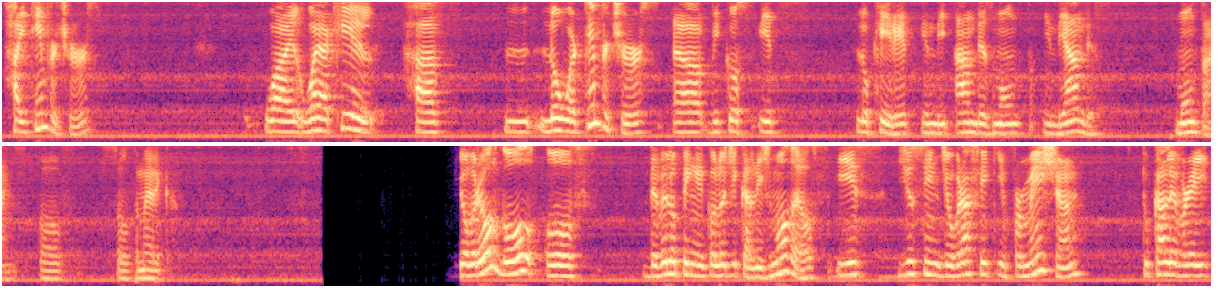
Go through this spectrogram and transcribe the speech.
high temperatures, while Guayaquil has lower temperatures uh, because it's located in the Andes mount in the Andes mountains of South America. The overall goal of developing ecological niche models is using geographic information to calibrate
